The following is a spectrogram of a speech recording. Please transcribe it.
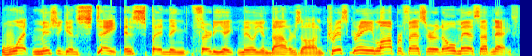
what Michigan State is spending $38 million on. Chris Green, law professor at Ole Miss, up next.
